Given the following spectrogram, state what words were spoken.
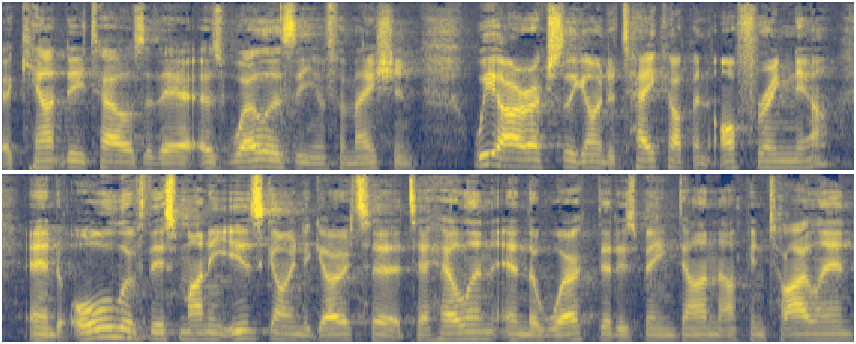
account details are there as well as the information. We are actually going to take up an offering now and all of this money is going to go to, to helen and the work that is being done up in thailand.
